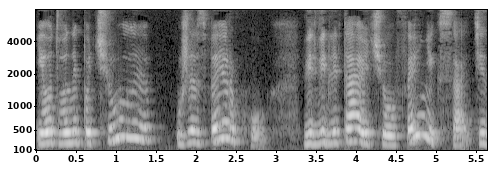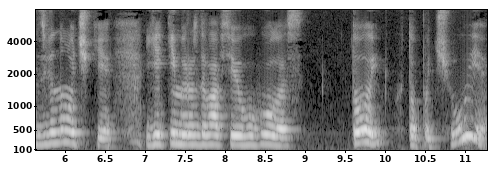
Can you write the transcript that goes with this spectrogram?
І от вони почули уже зверху від відлітаючого Фенікса ті дзвіночки, якими роздавався його голос, той, хто почує,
